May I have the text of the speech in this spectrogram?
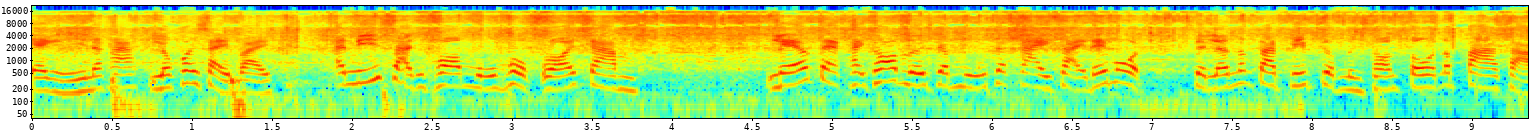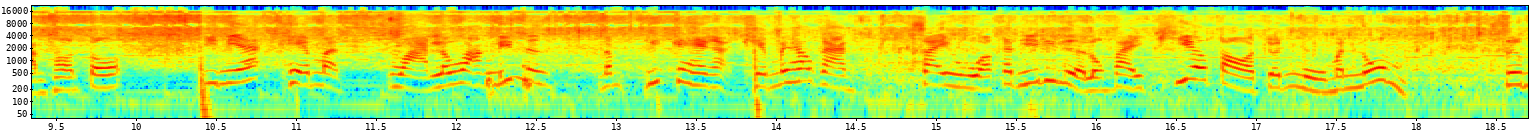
ดงๆอย่างนี้นะคะ แล้วค่อยใส่ไปอันนี้สันคอหมู 600 กรัม แล้วแต่ใครชอบเลยจะหมูจะไก่ใส่ได้หมด เสร็จแล้วน้ำตาลปี๊บเกือบหนึ่งช้อนโต๊ะน้ำปลาสามช้อนโต๊ะ ทีเนี้ยเค็มอะหวานระวังนิดนึงน้ำพริกแกงอะเค็มไม่เท่ากัน ใส่หัวกะทิที่เหลือลงไปเคี่ยวต่อจนหมูมันนุ่ม ซึม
